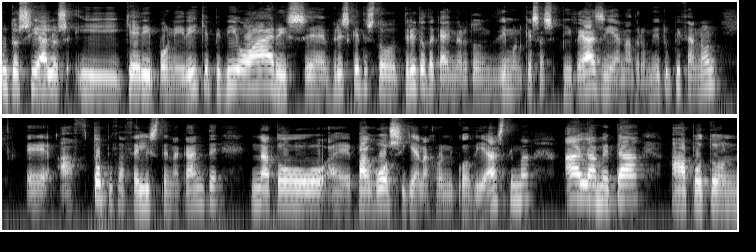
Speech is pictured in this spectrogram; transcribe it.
ούτως ή άλλως η καιρή πονηρή και επειδή ο Άρης ε, βρίσκεται στο τρίτο δεκαήμερο των Δήμων και σας επηρεάζει η αναδρομή του, πιθανόν ε, αυτό που θα θέλετε να κάνετε να το ε, παγώσει για ένα χρονικό διάστημα, αλλά μετά από τον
